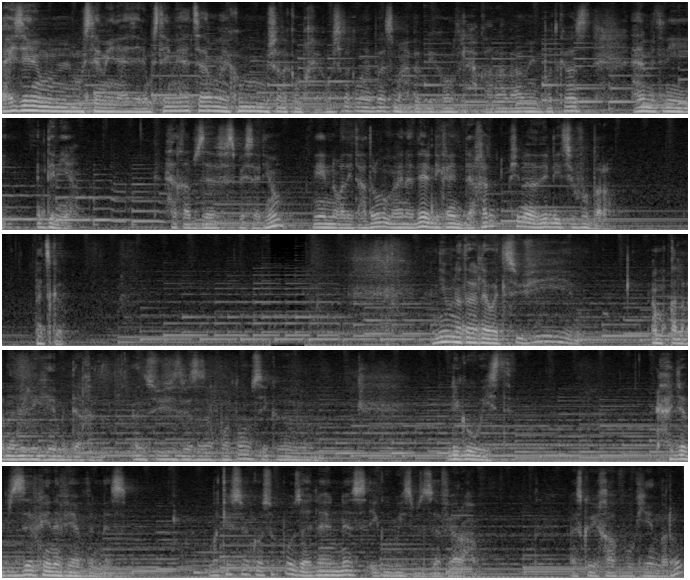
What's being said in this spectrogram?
أعزائي المستمعين أعزائي المستمعات السلام عليكم. الله راكم بخير. الله راكم لاباس مرحبا بكم في الحلقة الرابعة من بودكاست علمتني الدنيا. حلقة بزاف spéciale اليوم. لأنه غادي تهضروا؟ مع نادر اللي كاين داخل. ماشي نادر اللي تشوفوا برا. let's go اليوم نهضر على واحد ال sujet مقلق نادر اللي هي من الداخل. هذا ال sujet très important c'est que l'égoïste حاجة بزاف كاينة فيها في الناس. question qu'on se pose على الناس égoïste بزاف في روحهم est-ce que يخافوا كي ينضروا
